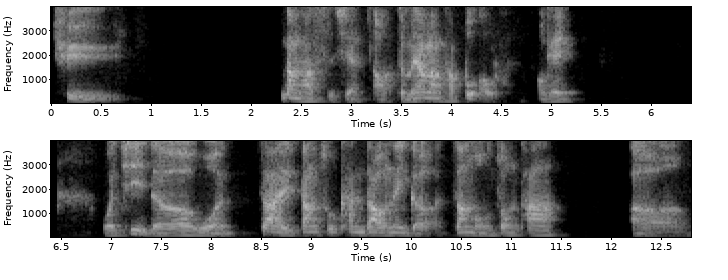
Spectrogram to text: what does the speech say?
去让它实现啊？怎么样让它不偶然？OK。我记得我在当初看到那个张谋忠，他呃，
